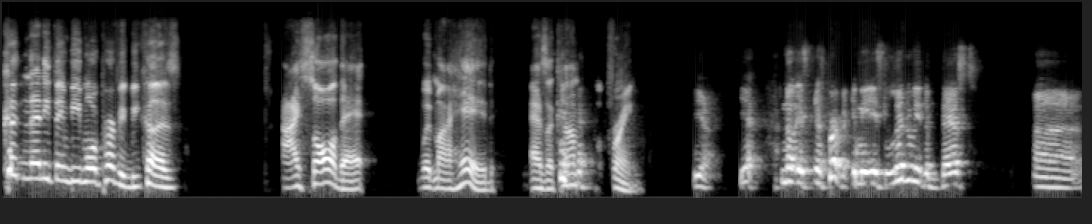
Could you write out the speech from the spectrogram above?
couldn't anything be more perfect? Because I saw that with my head as a comic book frame. Yeah, yeah. No, it's, it's perfect. I mean, it's literally the best uh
